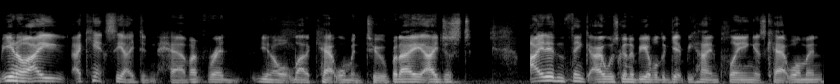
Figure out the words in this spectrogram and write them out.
you know I I can't say I didn't have. I've read you know a lot of Catwoman too, but I I just I didn't think I was going to be able to get behind playing as Catwoman,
